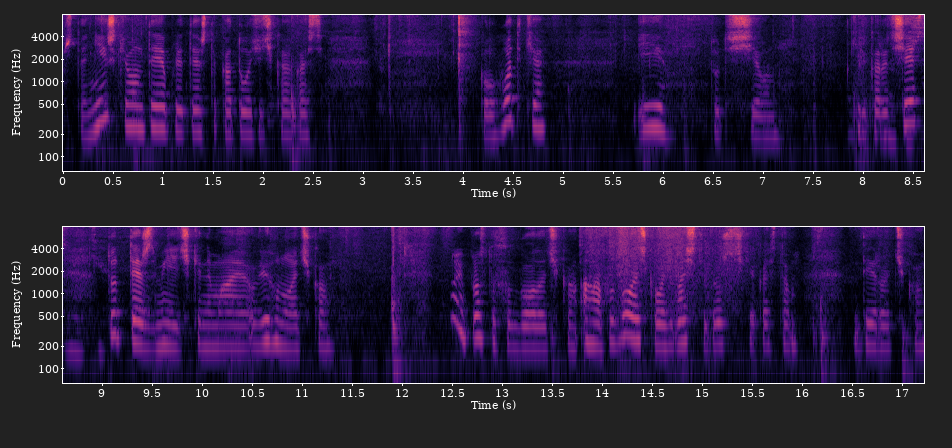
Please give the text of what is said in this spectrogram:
штанішки вон теплі, теж така точечка якась. Колготки. І тут ще вон кілька речей. Тут теж змієчки немає, вігуночка. Ну і просто футболочка. Ага, футболочка, ось бачите, трошечки якась там дирочка.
